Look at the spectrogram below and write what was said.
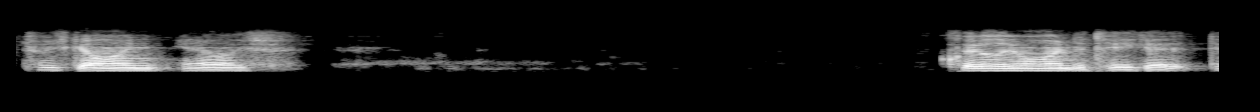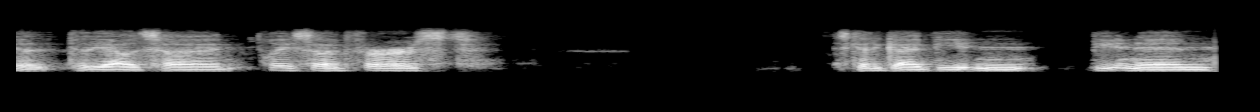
So he's going, you know, he's clearly wanted to take it to, to the outside, play side first. He's got a guy beaten, beaten in.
